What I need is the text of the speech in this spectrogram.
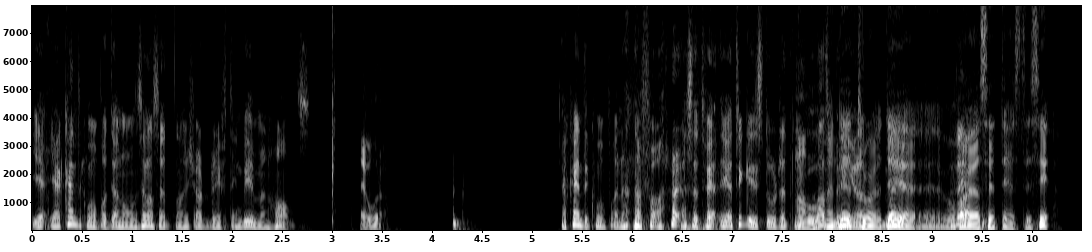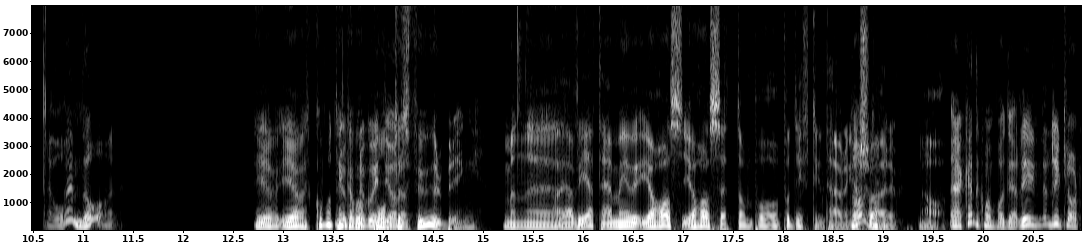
jag, jag kan inte komma på att jag någonsin har sett någon kört driftingbil med en Hans. Jo då. Jag kan inte komma på en enda förare. Så att jag, jag tycker i stort sett alla Jo, men det springer tror jag, det Vem- har jag sett i STC. Jo. Vem då? Jag, jag kommer att tänka på inte Pontus Furbring. Men, eh, Ja, jag vet det. Men jag har, jag har sett dem på, på driftingtävlingar. Ja, så är det. Ja. Jag kan inte komma på det. Det är, det är klart,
